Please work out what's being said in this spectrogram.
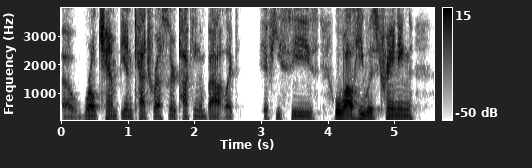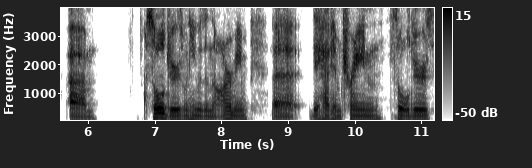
a world champion catch wrestler, talking about like if he sees well, while he was training um, soldiers when he was in the army, uh, they had him train soldiers.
